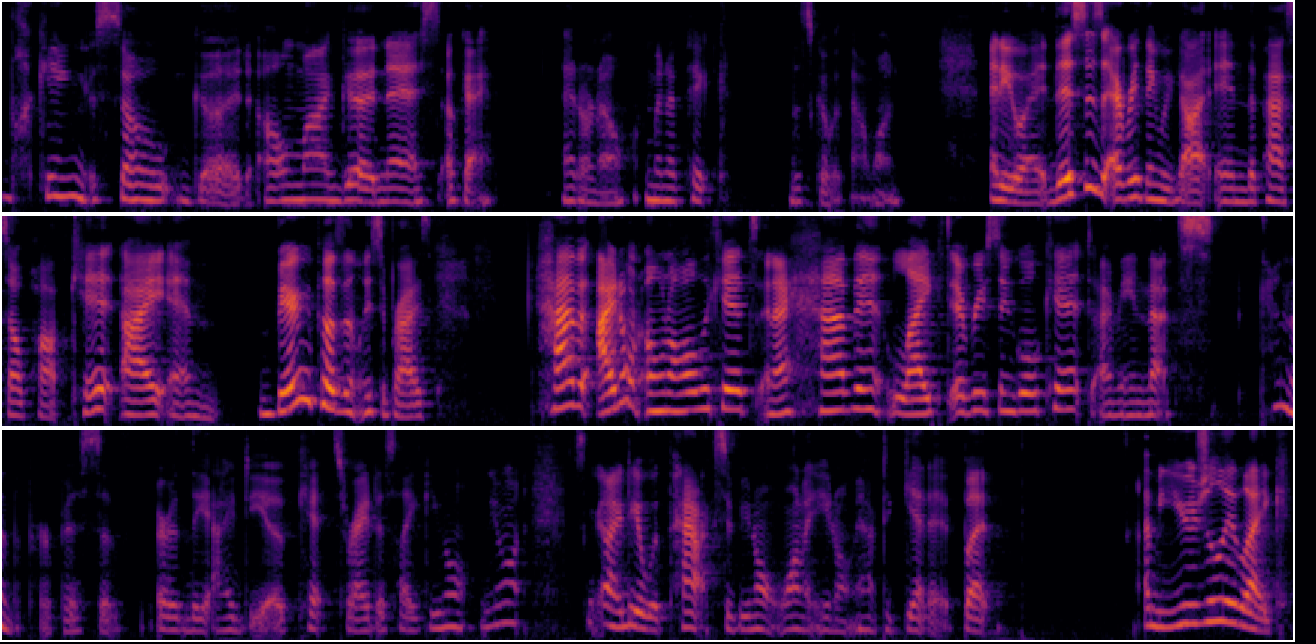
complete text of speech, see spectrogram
Looking so good. Oh my goodness. Okay. I don't know. I'm going to pick, let's go with that one. Anyway, this is everything we got in the Pastel Pop kit. I am very pleasantly surprised. Have I don't own all the kits and I haven't liked every single kit. I mean, that's kind of the purpose of or the idea of kits, right? It's like you don't you don't it's an idea with packs. If you don't want it, you don't have to get it. But I'm usually like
